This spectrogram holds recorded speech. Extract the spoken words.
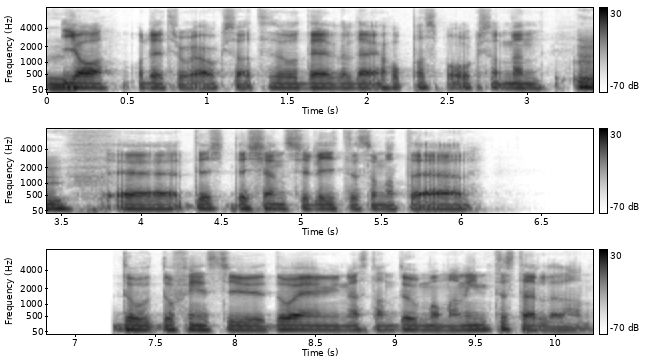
Mm. Ja, och det tror jag också, att, och det är väl det jag hoppas på också, men Mm. eh, det, det känns ju lite som att det är, då, då finns det ju, då är jag ju nästan dum om man inte ställer han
